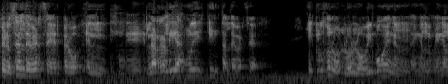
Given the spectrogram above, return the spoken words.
Pero ese es el deber ser, pero el, eh, la realidad es muy distinta al deber ser. Incluso lo, lo, vimos en el, en, el, en el,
